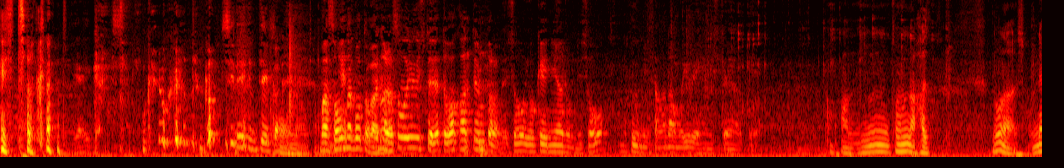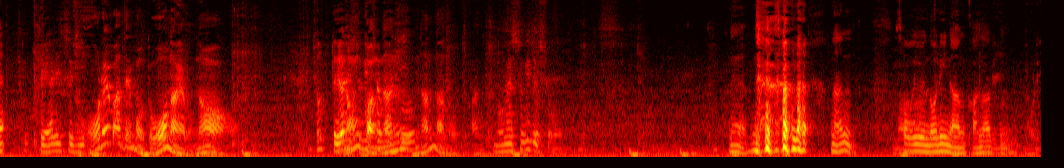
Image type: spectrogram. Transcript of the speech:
言ったらあかんいやいかよかったかもしれんっていうかまあそんなことがありだからそういう人やって分かってるからでしょ余計にやるんでしょ風味さんが何も言えへん人やってあうんそんなはどうなんでしょうねちょっとやりすぎこれはでもどうなんやろなちょっとやなんりすぎちゃうか何何なのって感じ飲めすぎでしょねなんそういうノリなんかなっていうか、怖い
